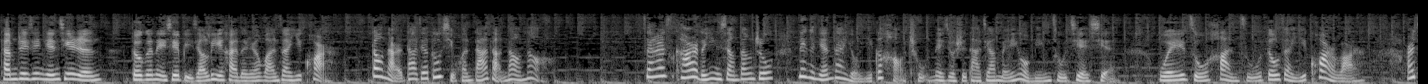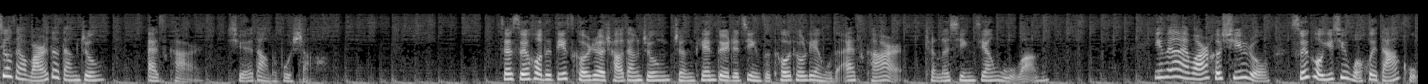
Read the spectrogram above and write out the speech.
他们这些年轻人都跟那些比较厉害的人玩在一块儿，到哪儿大家都喜欢打打闹闹。在埃斯卡尔的印象当中，那个年代有一个好处，那就是大家没有民族界限，维族、汉族都在一块儿玩，而就在玩的当中，埃斯卡尔学到了不少。在随后的 disco 热潮当中，整天对着镜子偷偷练舞的埃斯卡尔成了新疆舞王。因为爱玩和虚荣，随口一句“我会打鼓”。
